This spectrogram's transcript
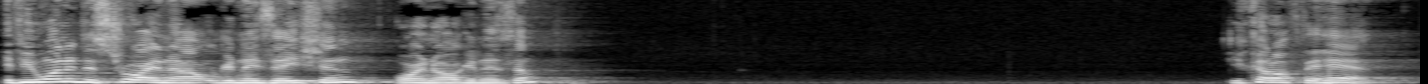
If you want to destroy an organization or an organism, you cut off the head.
